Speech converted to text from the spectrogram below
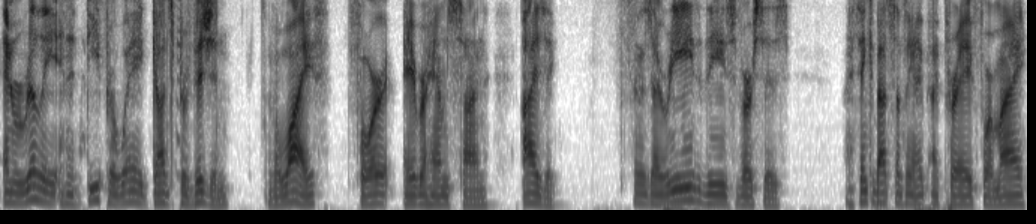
and really, in a deeper way, God's provision of a wife for Abraham's son, Isaac. And as I read these verses, I think about something I, I pray for my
